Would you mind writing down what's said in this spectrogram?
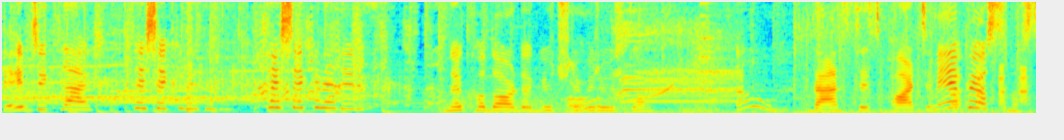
Tebrikler. Teşekkür ederim. Teşekkür ederim. Ne kadar da güçlü bir rüzgar. Ben siz parti mi yapıyorsunuz?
